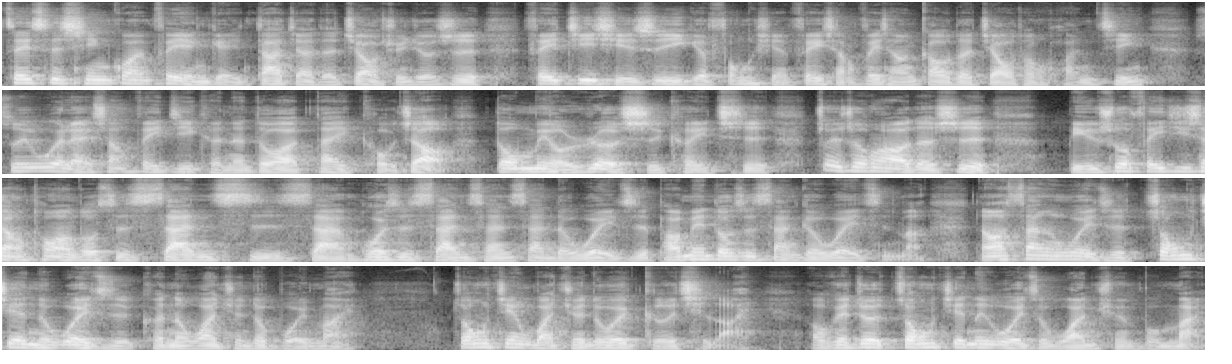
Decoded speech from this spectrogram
这次新冠肺炎给大家的教训就是，飞机其实是一个风险非常非常高的交通环境，所以未来上飞机可能都要戴口罩，都没有热食可以吃。最重要的是，比如说飞机上通常都是三四三或是三三三的位置，旁边都是三个位置嘛，然后三个位置中间的位置可能完全都不会卖，中间完全都会隔起来。OK，就是中间那个位置完全不卖，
